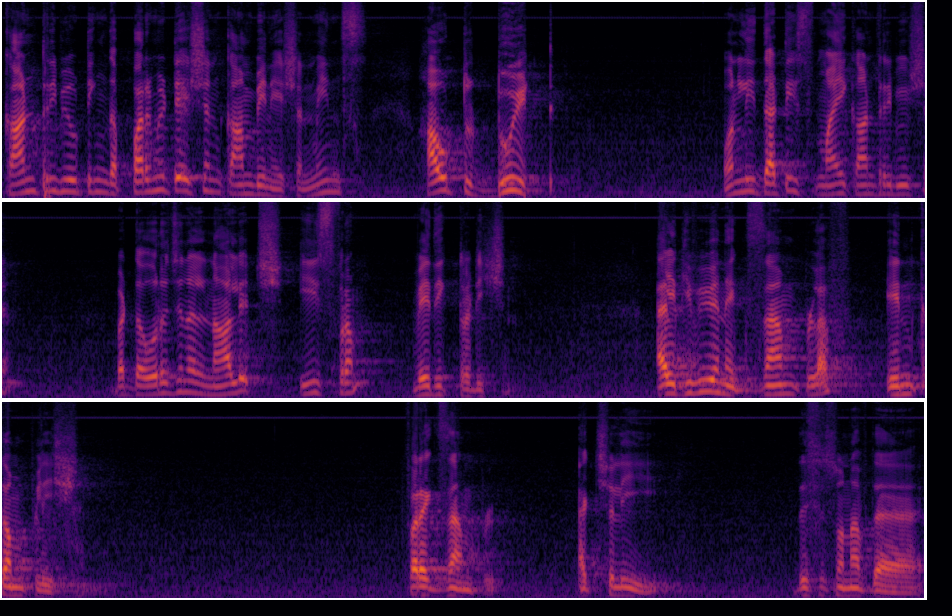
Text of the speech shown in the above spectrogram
contributing the permutation combination means how to do it. Only that is my contribution but the original knowledge is from Vedic tradition. I'll give you an example of incompletion. For example, actually, this is one of the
